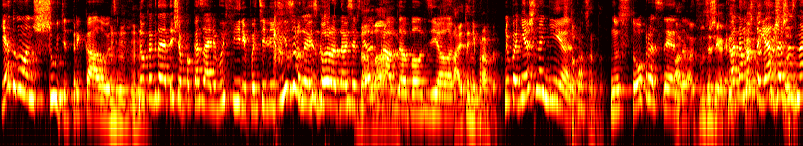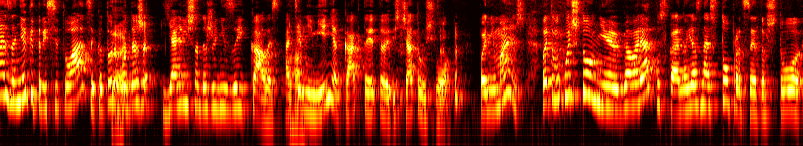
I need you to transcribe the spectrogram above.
я думала, он шутит, прикалывается. Но когда это еще показали в эфире по телевизору на весь город Новосибирск, я правда обалдела. А это неправда. Ну, конечно, нет. Сто процентов. Ну, сто А, процентов. а, а как- Потому что я даже знаю за некоторые ситуации, которые вот даже я лично даже не заикалась, а Ага. тем не менее как-то это из чата ушло. Понимаешь? Поэтому хоть что мне говорят, пускай, но я знаю сто процентов, что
